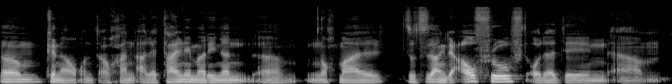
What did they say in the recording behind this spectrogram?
Ähm, genau, und auch an alle Teilnehmerinnen ähm, nochmal sozusagen der Aufruf oder den, ähm,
